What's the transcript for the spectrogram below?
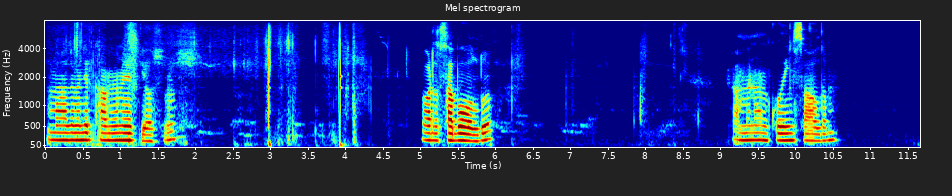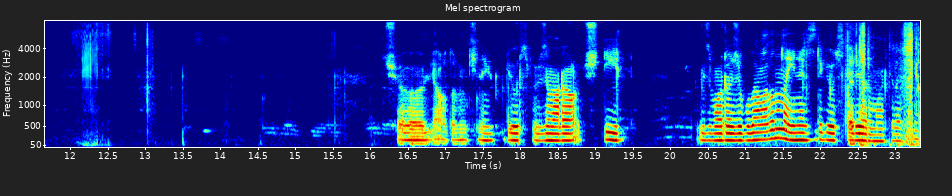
Malzemeleri kamyona yüklüyorsunuz. Bu arada sabah oldu. Şu an ben 10 coin saldım. Şöyle adamın içine yüklüyoruz. Bizim araç değil. Bizim aracı bulamadım da yine size gösteriyorum arkadaşlar.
